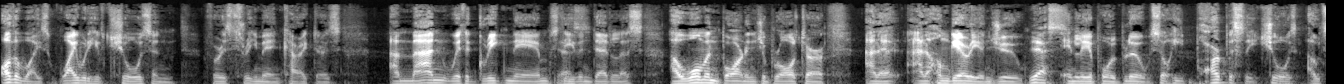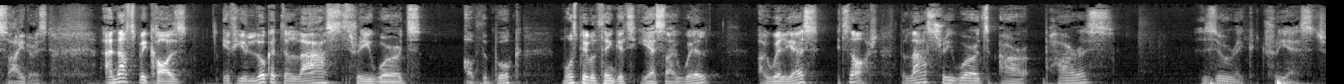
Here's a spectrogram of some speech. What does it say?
Otherwise, why would he have chosen for his three main characters a man with a Greek name, Stephen Dedalus, a woman born in Gibraltar, and a, and a Hungarian Jew Yes. in Leopold Bloom? So he purposely chose outsiders. And that's because if you look at the last three words of the book, most people think it's yes, I will. I will, yes. It's not. The last three words are Paris, Zurich, Trieste.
